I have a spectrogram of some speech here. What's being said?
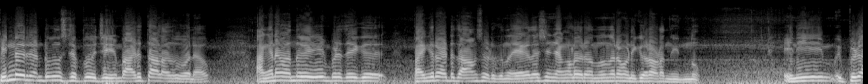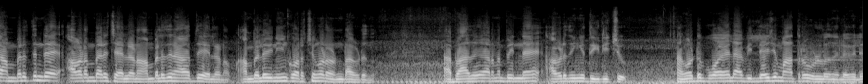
പിന്നെ ഒരു രണ്ട് മൂന്ന് സ്റ്റെപ്പ് വെച്ച് കഴിയുമ്പോൾ അടുത്ത ആൾ അതുപോലെ ആവും. അങ്ങനെ വന്നു കഴിയുമ്പോഴത്തേക്ക് ഭയങ്കരമായിട്ട് താമസം എടുക്കുന്നു. ഏകദേശം ഞങ്ങൾ ഒരു ഒന്നൊന്നര മണിക്കൂർ അവിടെ നിന്നു. ഇനിയും ഇപ്പോഴും അമ്പലത്തിന്റെ അവിടം വരെ ചെല്ലണം. അമ്പലത്തിനകത്ത് ചെല്ലണം. അമ്പലം ഇനിയും കുറച്ചും കൂടെ ഉണ്ട് അവിടുന്ന്. അപ്പോൾ അത് കാരണം പിന്നെ അവിടെ നിന്ന് തിരിച്ചു. അങ്ങോട്ട് പോയാൽ ആ വില്ലേജ് മാത്രമേ ഉള്ളൂ നിലവിൽ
